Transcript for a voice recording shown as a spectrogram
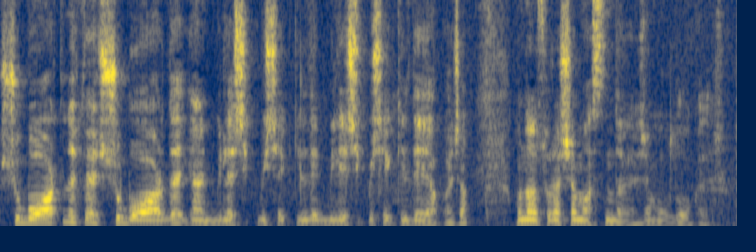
şu boğartlı ve şu boğardı yani bileşik bir şekilde bileşik bir şekilde yapacağım. Ondan sonra şemasını da vereceğim. Oldu o kadar.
